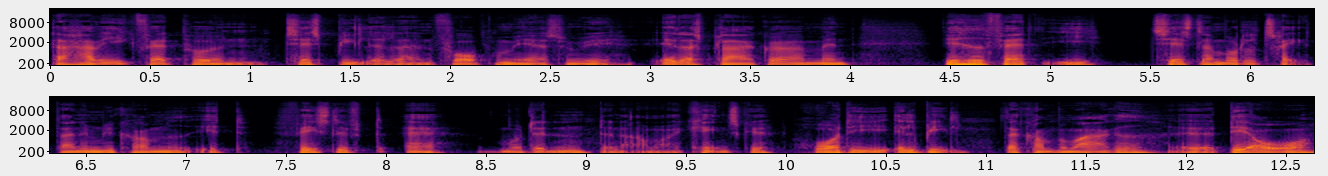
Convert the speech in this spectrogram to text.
der har vi ikke fat på en testbil eller en forpremiere, som vi ellers plejer at gøre, men vi havde fat i Tesla Model 3. Der er nemlig kommet et facelift af modellen, den amerikanske hurtige elbil, der kom på markedet øh, derovre,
